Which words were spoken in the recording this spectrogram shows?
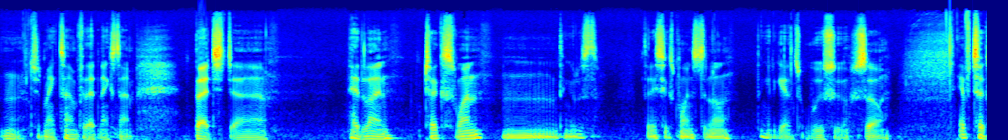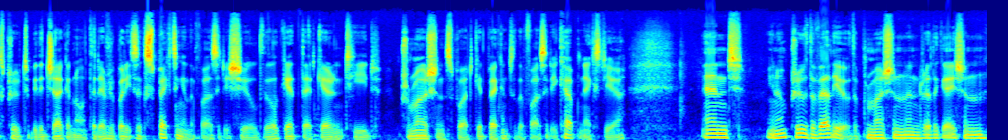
hmm, should make time for that next time. But, uh, headline Tuks won Mm, I think it was 36 points to nil. I think it against Wusu. So if Tuks prove to be the juggernaut that everybody's expecting in the Varsity Shield, they'll get that guaranteed promotion spot, get back into the Varsity Cup next year, and you know prove the value of the promotion and relegation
